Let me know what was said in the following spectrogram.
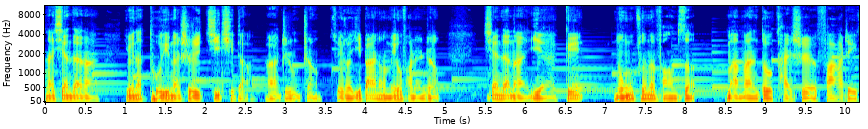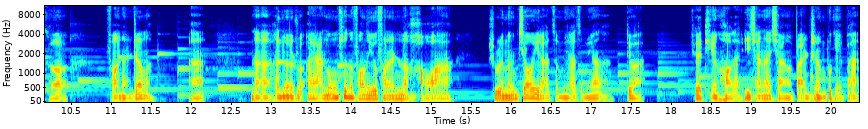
那现在呢，因为它土地呢是集体的啊这种证，所以说一般呢没有房产证，现在呢也给农村的房子。慢慢都开始发这个房产证了啊，那很多人说，哎呀，农村的房子有房产证了，好啊，是不是能交易了？怎么样怎么样呢？对吧？觉得挺好的。以前呢想要办证不给办，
